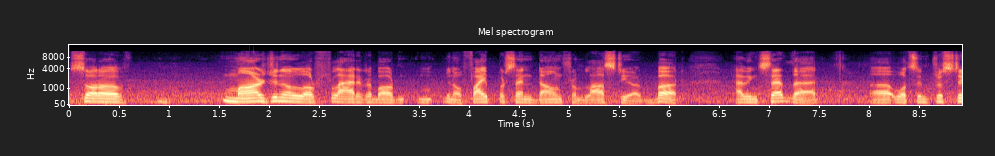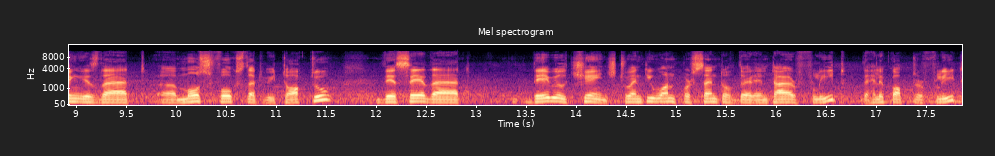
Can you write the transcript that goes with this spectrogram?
sort of marginal or flat at about you know 5% down from last year but having said that uh, what's interesting is that uh, most folks that we talk to they say that they will change 21% of their entire fleet the helicopter fleet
